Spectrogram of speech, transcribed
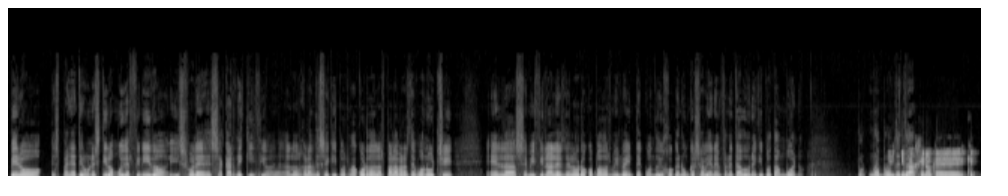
Pero España tiene un estilo muy definido y suele sacar de quicio ¿eh? a los grandes equipos. Me acuerdo de las palabras de Bonucci en las semifinales de la Eurocopa 2020 cuando dijo que nunca se habían enfrentado a un equipo tan bueno. Imagino que, que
